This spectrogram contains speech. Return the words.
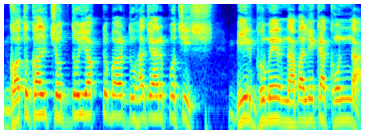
গতকাল চোদ্দই অক্টোবর দু হাজার পঁচিশ, বীরভূমের নাবালিকা কন্যা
